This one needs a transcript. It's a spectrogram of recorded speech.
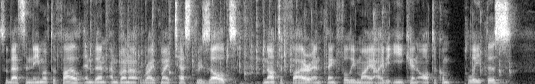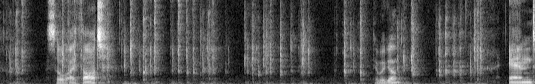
So that's the name of the file. And then I'm gonna write my test result notifier and thankfully my IDE can autocomplete this. So I thought There we go. And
